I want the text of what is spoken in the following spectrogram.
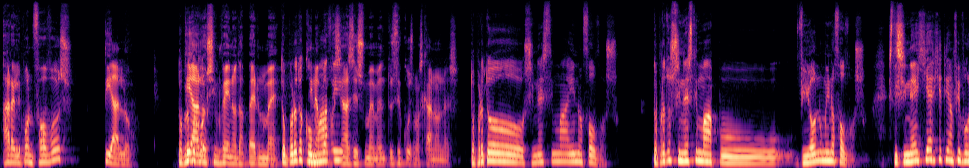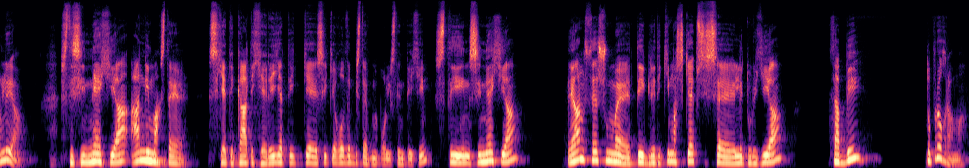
άρα λοιπόν φόβος, τι άλλο; Το Τι πρώτο, άλλο κο- συμβαίνει όταν παίρνουμε το πρώτο την απόφαση κομμάτι, να ζήσουμε με τους δικούς μας κανόνες; το πρώτο συνέστημα είναι ο φόβος. Το πρώτο συνέστημα που βιώνουμε είναι ο φόβος. Στη συνέχεια έρχεται η αμφιβολία. Στη συνέχεια, αν είμαστε σχετικά τυχεροί, γιατί και εσύ και εγώ δεν πιστεύουμε πολύ στην τύχη, στην συνέχεια, εάν θέσουμε την κριτική μας σκέψη σε λειτουργία, θα μπει το πρόγραμμα,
